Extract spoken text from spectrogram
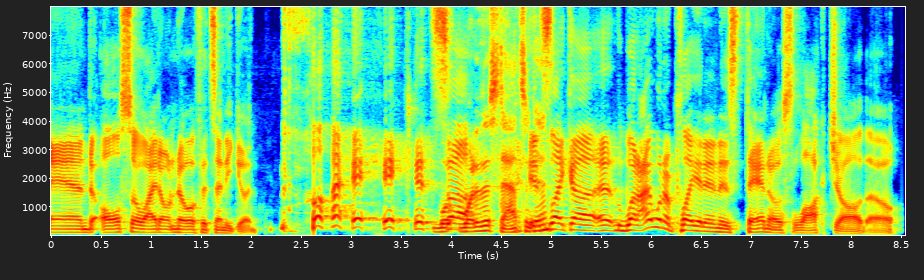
and also I don't know if it's any good. like, it's, What, uh, what are the stats again? it's like uh what I want to play it in is Thanos Lockjaw though.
